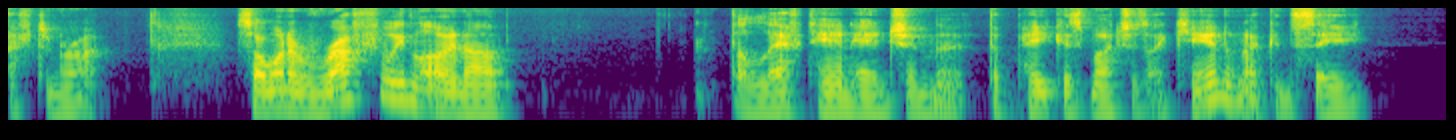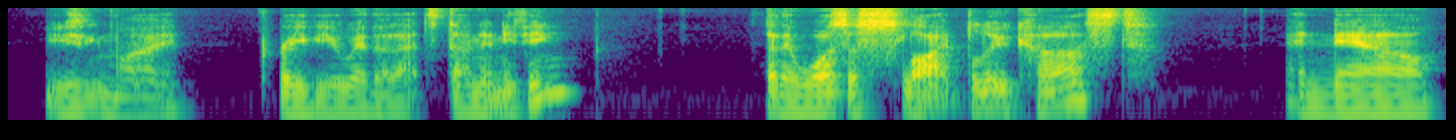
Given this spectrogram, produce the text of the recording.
left and right. So I want to roughly line up the left-hand edge and the, the peak as much as I can, and I can see using my preview whether that's done anything. So there was a slight blue cast, and now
